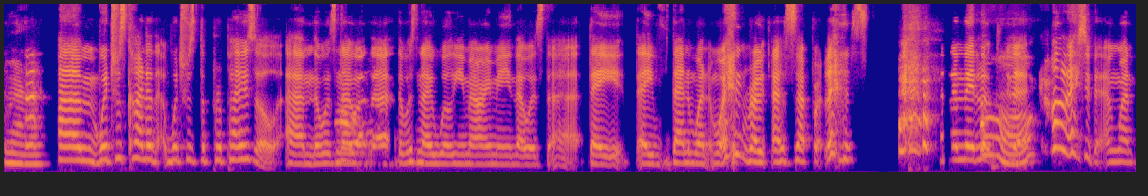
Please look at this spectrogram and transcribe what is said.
yeah Um, which was kind of which was the proposal. Um, there was no Oh. other there was no will you marry me? There was the they they then went away and wrote their separate list. And then they looked at it, Aw. correlated it, and went,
